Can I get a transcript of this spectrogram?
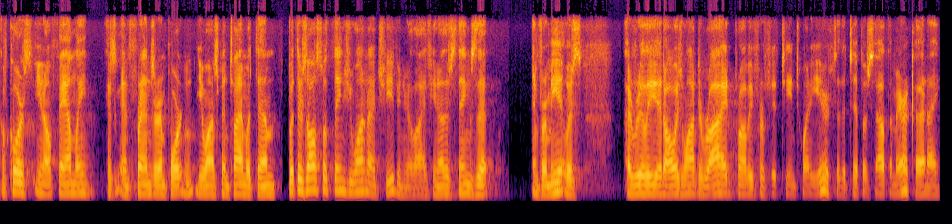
of course, you know, family and friends are important. You want to spend time with them, but there's also things you want to achieve in your life. You know, there's things that and for me, it was, I really had always wanted to ride probably for 15, 20 years to the tip of South America. And I,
